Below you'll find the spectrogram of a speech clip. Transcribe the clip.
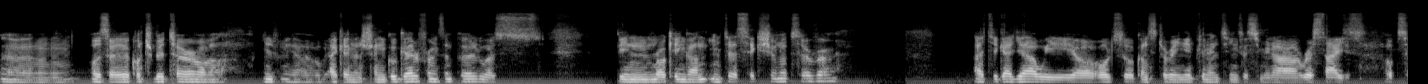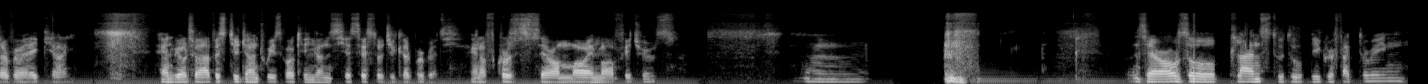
uh, other contributor, uh, you know, I mentioned, Google, for example, was been working on intersection observer. At Igalia, we are also considering implementing the similar resize observer API. And we also have a student who is working on CSS logical property. And of course, there are more and more features. Um, there are also plans to do big refactoring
